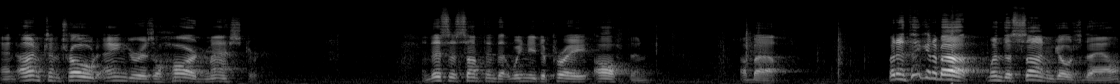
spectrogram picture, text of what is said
And uncontrolled anger is a hard master. And this is something that we need to pray often about. But in thinking about when the sun goes down,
